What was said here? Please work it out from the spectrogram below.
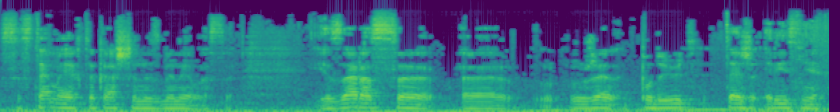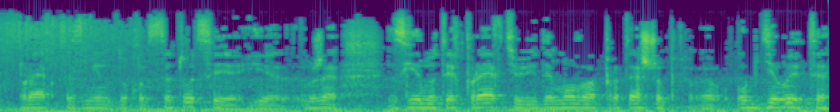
система як така ще не змінилася. І зараз е, е, вже подають теж різні проекти змін до конституції, і вже згідно тих проєктів йде мова про те, щоб е, обділити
